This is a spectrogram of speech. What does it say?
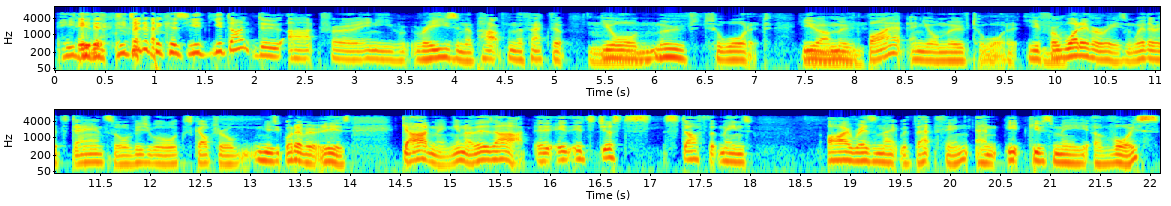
He did it. He did it because you you don't do art for any reason apart from the fact that you're Mm. moved toward it. You are moved by it, and you're moved toward it. You, for whatever reason, whether it's dance or visual or sculpture or music, whatever it is, gardening. You know, there's art. It, it, it's just s- stuff that means I resonate with that thing, and it gives me a voice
